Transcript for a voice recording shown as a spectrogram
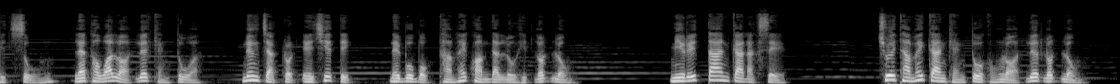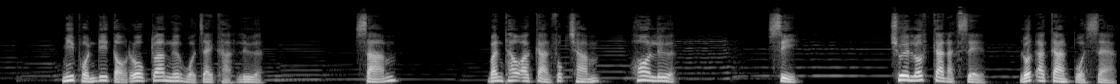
หิตสูง และภาวะหลอดเลือดแข็งตัว เนื่องจากกรดเอเชียติก ในบัวบกทำให้ความดันโลหิตลดลง มีฤทธิ์ต้านการอักเสบ ช่วยทำให้การแข็งตัวของหลอดเลือดลดลง มีผลดีต่อโรคกล้ามเนื้อหัวใจขาดเลือด 3. บรรเทาอาการฟกช้ำ ห่อเลือด 4. ช่วยลดการอักเสบ ลดอาการปวดแสบ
